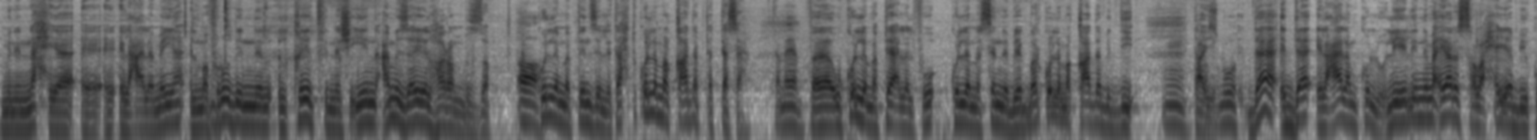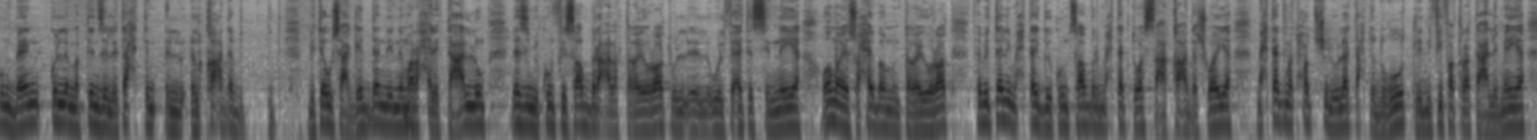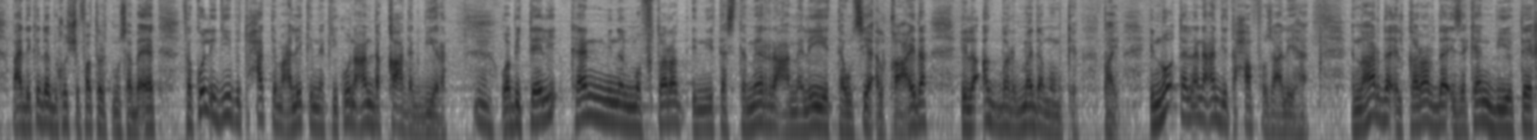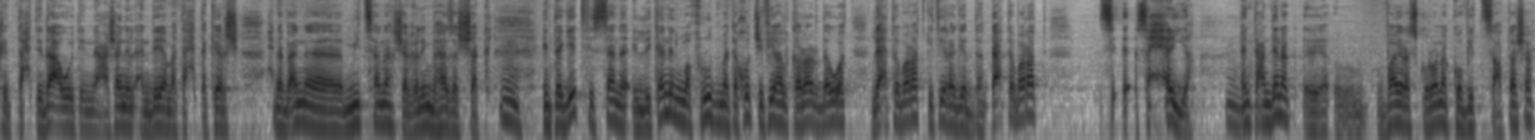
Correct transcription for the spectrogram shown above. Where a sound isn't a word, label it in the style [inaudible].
من الناحية آه، العالمية المفروض إن القيد في الناشئين عامل زي الهرم بالظبط. آه. كل ما بتنزل لتحت كل ما القاعدة بتتسع. تمام. ف وكل ما بتعلى لفوق كل ما السن بيكبر كل ما القاعدة بتضيق. مم، طيب مظبوط. ده ده العالم كله. ليه؟ لأن معيار الصلاحية بيكون بان كل ما بتنزل لتحت ال- القاعدة بتوسع جدا لأن مراحل التعلم لازم يكون في صبر على التغيرات وال- والفئات السنية وما يصاحبها من تغيرات. فبالتالي محتاج يكون صبر محتاج توسع القاعده شوية محتاج ما تحطش الولاد تحت ضغوط لأن في فترة تعليمية بعد كده بيخش فترة مسابقات. فكل دي بتحتم عليك إنك يكون عندك قاعدة كبيرة. وبالتالي كان من المفترض إن تستمر عملية توسيع القاعدة إلى أكبر مدى ممكن. طيب النقطة اللي أنا عندي تحفظ عليها. النهارده القرار ده إذا كان بيتاخد تحت دعوة إن عشان الأندية ما تحتكرش. إحنا بقالنا 100 سنة شغالين بهذا الشكل. مم. انت جيت في السنة اللي كان المفروض ما تاخدش فيها القرار دوت لاعتبارات كتيرة جدا اعتبارات صحية. انت عندنا آه، فيروس كورونا كوفيد 19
